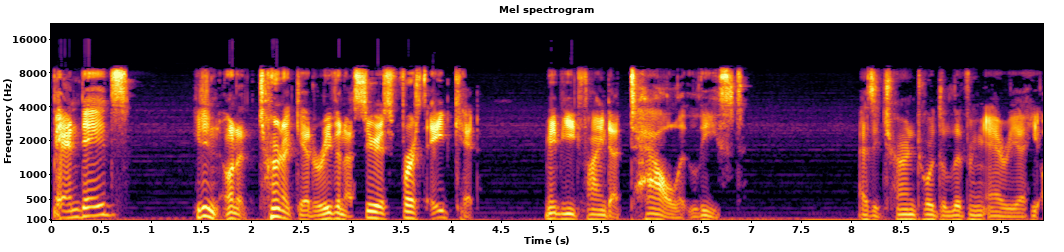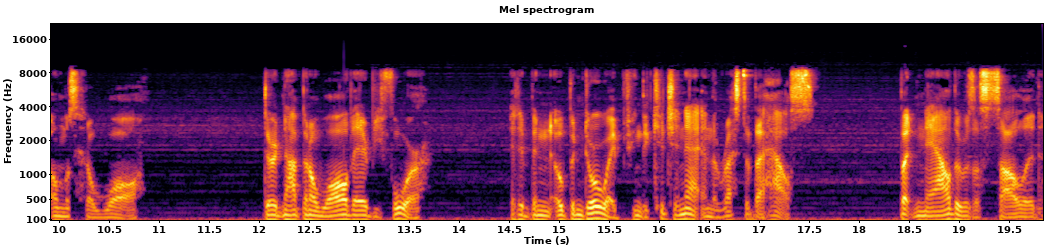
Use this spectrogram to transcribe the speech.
band aids? He didn't own a tourniquet or even a serious first aid kit. Maybe he'd find a towel at least. As he turned toward the living area, he almost hit a wall. There had not been a wall there before. It had been an open doorway between the kitchenette and the rest of the house. But now there was a solid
